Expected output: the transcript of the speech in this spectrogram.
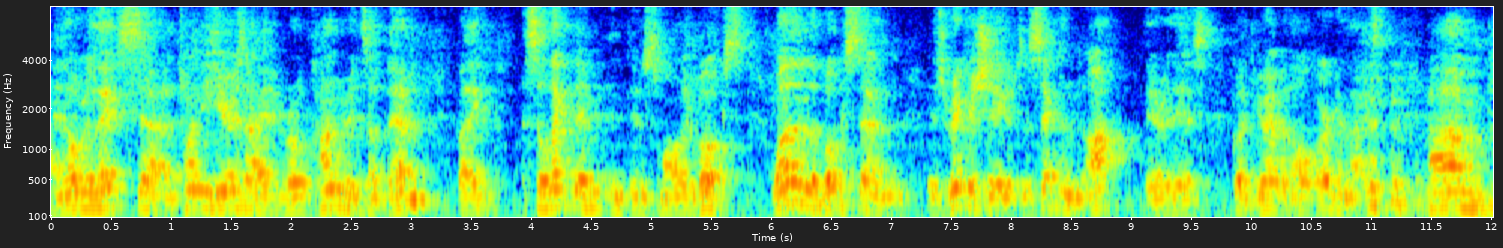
And over the next uh, 20 years, I wrote hundreds of them, but I select them into smaller books. One of the books um, is Ricochet, which is the second, ah, there it is. Good, you have it all organized. Um,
